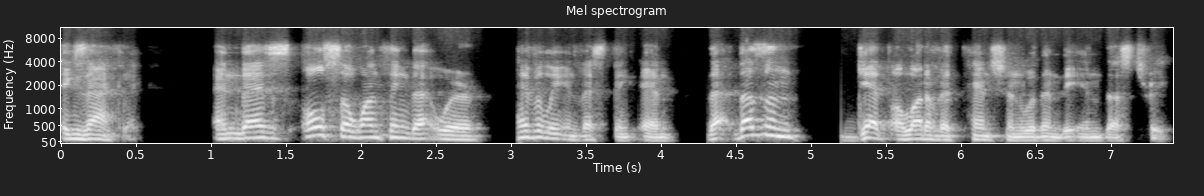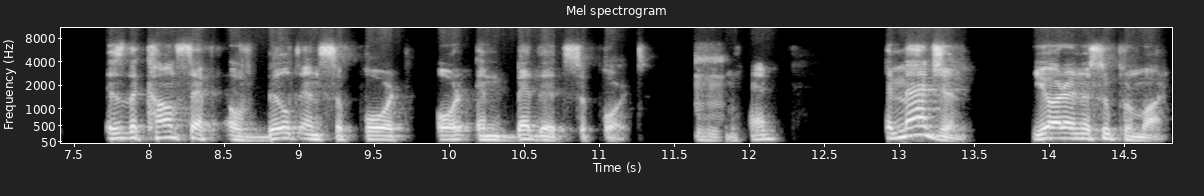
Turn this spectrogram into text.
Exactly. And there's also one thing that we're heavily investing in that doesn't get a lot of attention within the industry is the concept of built-in support or embedded support. Mm-hmm. Okay? Imagine you are in a supermarket.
